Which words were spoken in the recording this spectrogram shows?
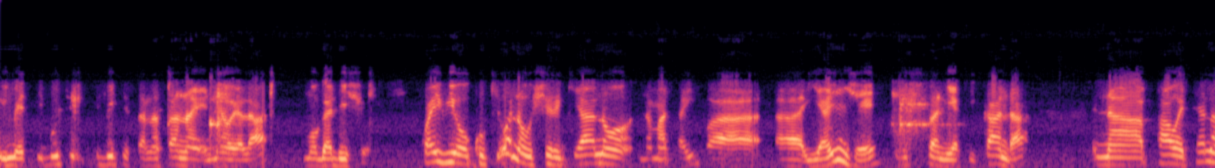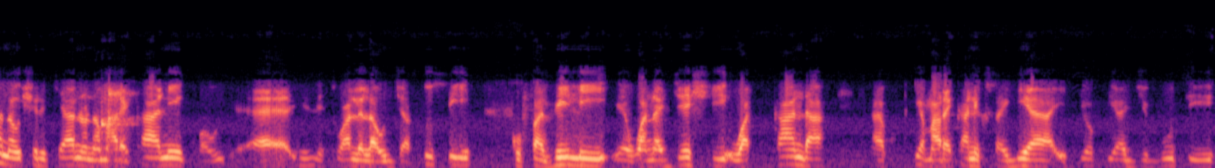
imethibiti sana sana eneo la Mogadishu. Kwa hivyo kukiwa na ushirikiano na mataifa uh, ya nje hususan ya kikanda na pawe tena na ushirikiano na Marekani kwa eh, hili suala la ujasusi, kufadhili eh, wanajeshi wa kanda eh, kufikia Marekani kusaidia Ethiopia, Djibouti,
